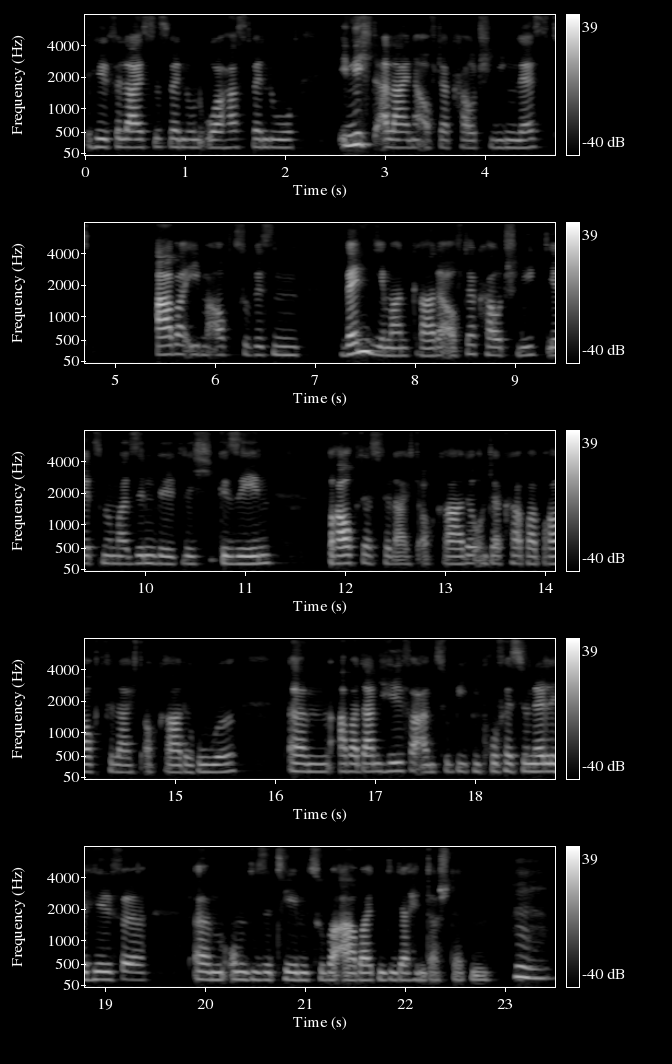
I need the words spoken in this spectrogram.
Hilfe leistest, wenn du ein Ohr hast, wenn du ihn nicht alleine auf der Couch liegen lässt. Aber eben auch zu wissen, wenn jemand gerade auf der Couch liegt, jetzt nur mal sinnbildlich gesehen, braucht das vielleicht auch gerade und der Körper braucht vielleicht auch gerade Ruhe. Ähm, aber dann Hilfe anzubieten, professionelle Hilfe, ähm, um diese Themen zu bearbeiten, die dahinter stecken. Hm.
